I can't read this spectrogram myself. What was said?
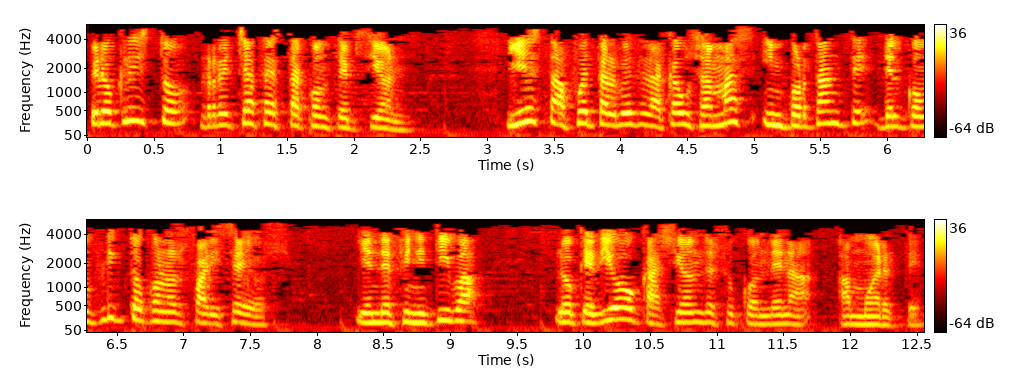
Pero Cristo rechaza esta concepción, y esta fue tal vez la causa más importante del conflicto con los fariseos, y en definitiva lo que dio ocasión de su condena a muerte.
